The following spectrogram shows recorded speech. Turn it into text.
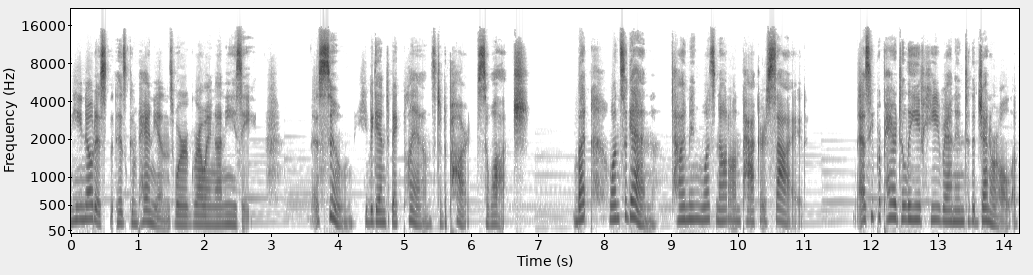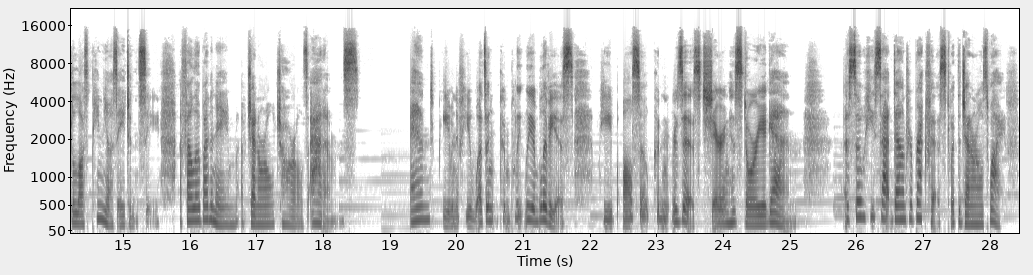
He noticed that his companions were growing uneasy. Soon, he began to make plans to depart Saguache. But once again, timing was not on Packer's side. As he prepared to leave, he ran into the general of the Los Pinos agency, a fellow by the name of General Charles Adams. And even if he wasn't completely oblivious, he also couldn't resist sharing his story again. So he sat down for breakfast with the general's wife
